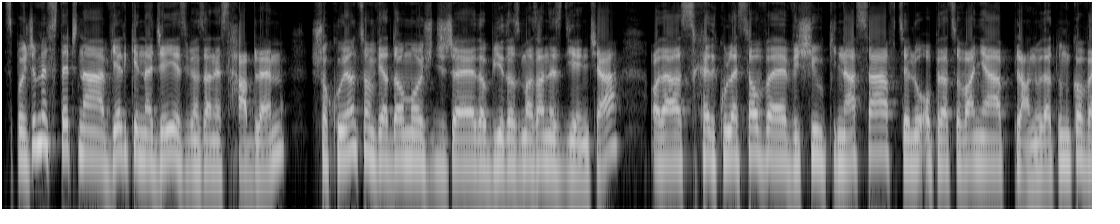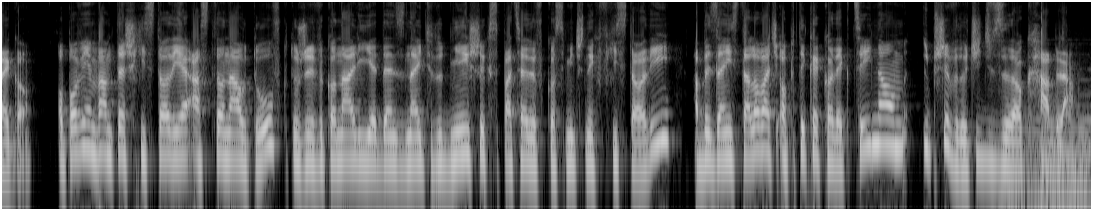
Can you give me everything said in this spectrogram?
Spojrzymy wstecz na wielkie nadzieje związane z Hubble'em, szokującą wiadomość, że robi rozmazane zdjęcia oraz herkulesowe wysiłki NASA w celu opracowania planu ratunkowego. Opowiem Wam też historię astronautów, którzy wykonali jeden z najtrudniejszych spacerów kosmicznych w historii, aby zainstalować optykę korekcyjną i przywrócić wzrok Hubble'a.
